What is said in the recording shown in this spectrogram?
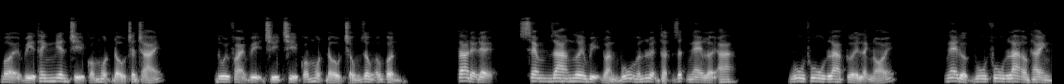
bởi vì thanh niên chỉ có một đầu chân trái. Đùi phải vị trí chỉ có một đầu trống rông ống quần. Ta đệ đệ, xem ra ngươi bị đoàn vũ huấn luyện thật rất nghe lời a. Vu phu la cười lạnh nói. Nghe được vu phu la âm thanh,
